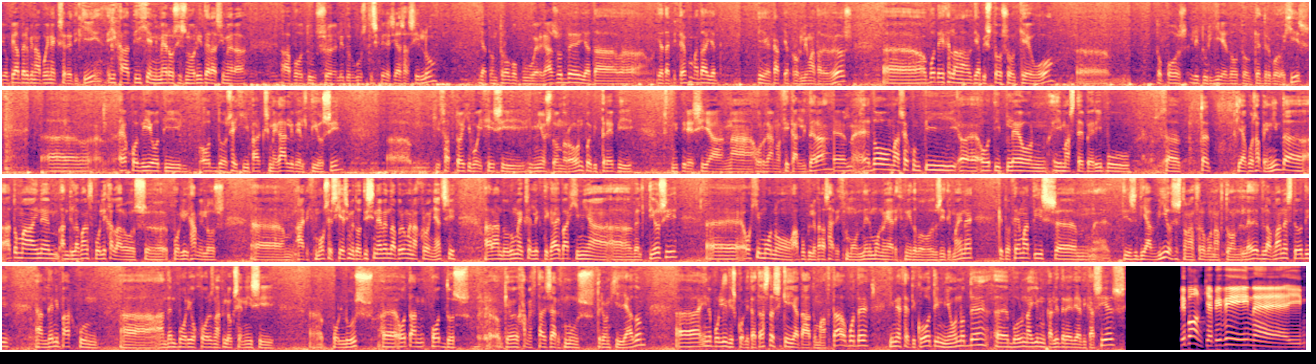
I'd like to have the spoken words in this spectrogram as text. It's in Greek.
η οποία πρέπει να πω είναι εξαιρετική. Είχα τύχει ενημέρωσης νωρίτερα σήμερα από τους λειτουργούς της υπηρεσίας ασύλου για τον τρόπο που εργάζονται, για τα, για τα επιτεύγματα για, και για κάποια προβλήματα βεβαίως. Ε, οπότε ήθελα να διαπιστώσω και εγώ ε, το πώς λειτουργεί εδώ το κέντρο υποδοχής. Ε, έχω δει ότι όντως έχει υπάρξει μεγάλη βελτίωση και σε αυτό έχει βοηθήσει η μείωση των ροών που επιτρέπει στην υπηρεσία να οργανωθεί καλύτερα. Ε, εδώ μας έχουν πει ε, ότι πλέον είμαστε περίπου στα 250 άτομα. Είναι, αντιλαμβάνεστε, πολύ χαλαρός, ε, πολύ χαμηλός αριθμός σε σχέση με το τι συνέβαινε τα προηγούμενα χρόνια. Έτσι. Άρα αν το δούμε εξελικτικά υπάρχει μια βελτίωση ε, όχι μόνο από πλευράς αριθμών, δεν είναι μόνο οι αριθμοί το ζήτημα, είναι και το θέμα της, ε, της διαβίωσης των ανθρώπων αυτών. Δηλαδή αντιλαμβάνεστε ότι αν δεν υπάρχουν, αν δεν μπορεί ο χώρος να φιλοξενήσει πολλούς, ε, όταν όντως ε, και είχαμε φτάσει σε αριθμούς 3.000 είναι πολύ δύσκολη κατάσταση και για τα άτομα αυτά, οπότε είναι θετικό ότι μειώνονται, μπορούν να γίνουν καλύτερα οι διαδικασίες. Λοιπόν, και επειδή είναι η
